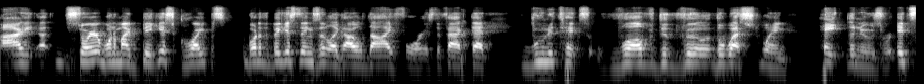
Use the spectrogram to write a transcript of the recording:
I, uh, Sawyer, one of my biggest gripes, one of the biggest things that like I will die for is the fact that lunatics loved the, the West Wing, hate the newsroom. It's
